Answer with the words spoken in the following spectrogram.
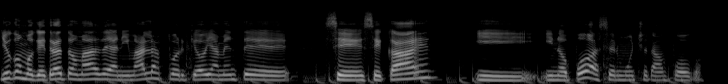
Yo como que trato más de animarlas porque obviamente se, se caen y, y no puedo hacer mucho tampoco.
